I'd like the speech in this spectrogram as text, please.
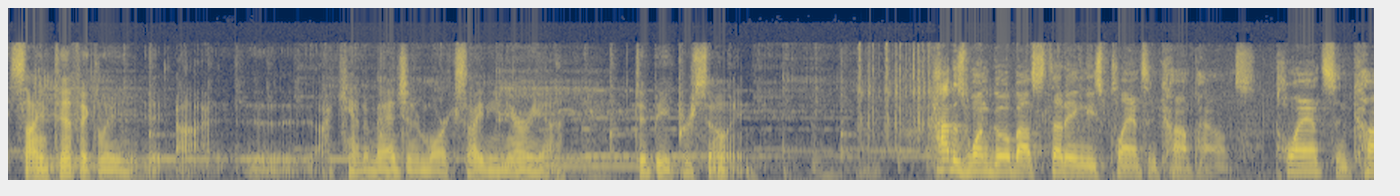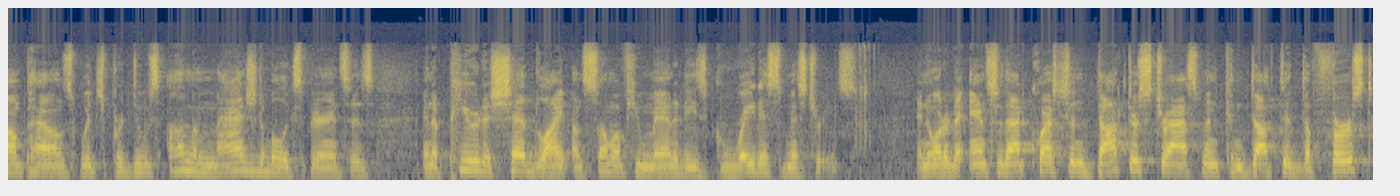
scientifically, uh, I can't imagine a more exciting area to be pursuing. How does one go about studying these plants and compounds? Plants and compounds which produce unimaginable experiences and appear to shed light on some of humanity's greatest mysteries. In order to answer that question, Dr. Strassman conducted the first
